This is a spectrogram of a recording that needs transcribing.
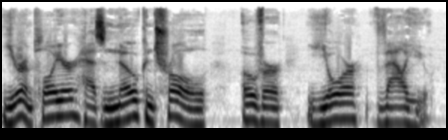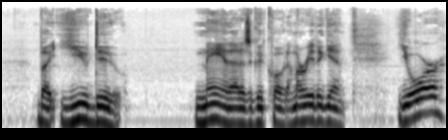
Your employer has no control over your value. but you do. Man, that is a good quote. I'm going to read it again. Your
